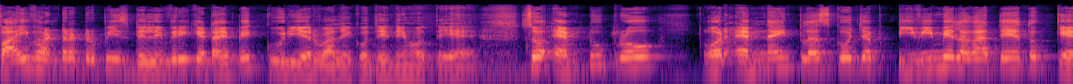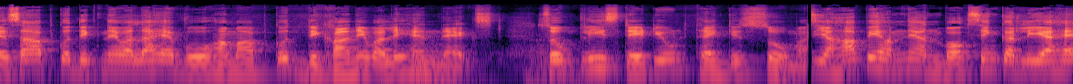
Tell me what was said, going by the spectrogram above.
five hundred rupees delivery के टाइम पे कुरियर वाले को देने होते हैं। सो एम टू प्रो और एम नाइन प्लस को जब टीवी में लगाते हैं तो कैसा आपको दिखने वाला है, वो हम आपको दिखाने वाले हैं next so please stay thank you so much यहाँ पे हमने अनबॉक्सिंग कर लिया है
